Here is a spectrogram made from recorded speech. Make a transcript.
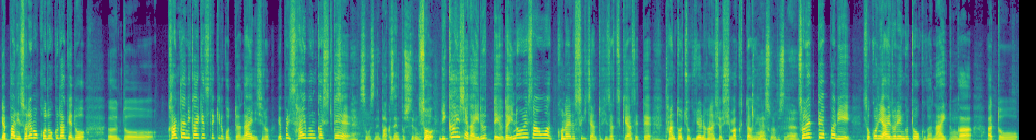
やっぱりそれも孤独だけどうんと簡単に解決できることではないにしろやっぱり細分化しそうて。ね。そうですね。漠然としてるの。そう。理解者がいるっていうだ井上さんはこの間スギちゃんと膝つき合わせて担当直入の話をしまくったわけじゃないまあですか、そうですね。それってやっぱりそこにアイドリングトークがないとか、あと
